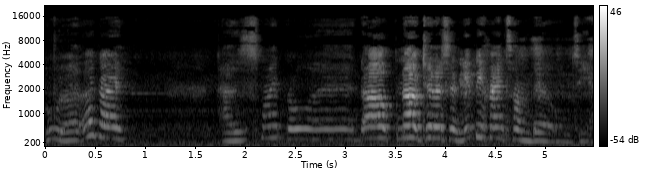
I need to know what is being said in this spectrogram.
Ooh, that guy has a sniper. Oh, no, Tennyson, get behind some builds. Yeah.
